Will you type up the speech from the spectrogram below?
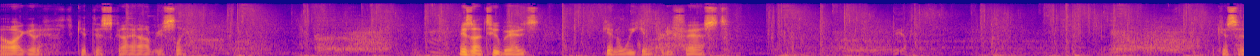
Oh, I gotta get this guy, obviously. He's not too bad. He's getting weakened pretty fast. I guess I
